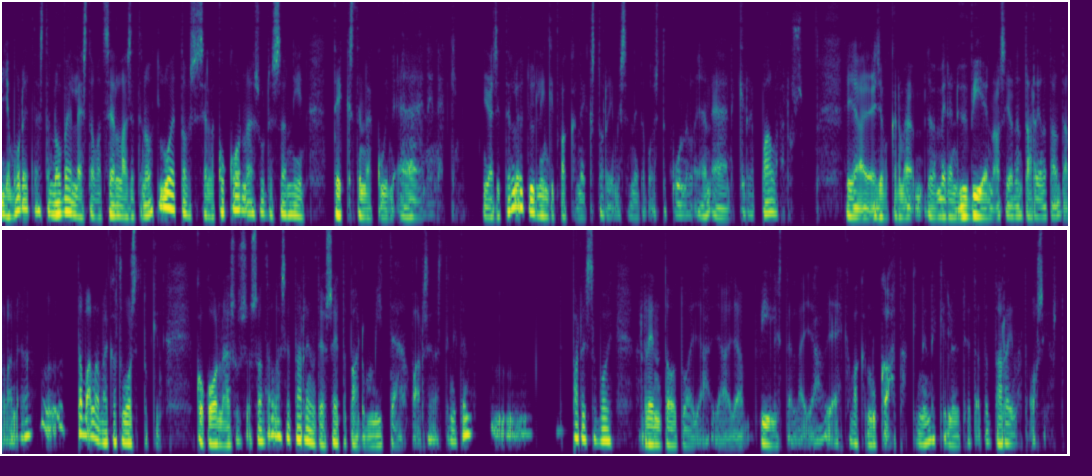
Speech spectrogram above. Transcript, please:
ja monet näistä novelleista ovat sellaiset, että ne ovat luettavissa siellä kokonaisuudessaan niin tekstinä kuin ääninäkin. Ja sitten löytyy linkit vaikka Nextoriin, missä niitä voisitte kuunnella ihan äänikirjapalvelussa. Ja esimerkiksi vaikka nämä, tämä meidän hyvien asioiden tarinat on tällainen tavallaan aika suosittukin kokonaisuus, jossa on tällaisia tarinoita, joissa ei tapahdu mitään varsinaisesti. Niiden mm, parissa voi rentoutua ja, ja, ja fiilistellä ja, ja ehkä vaikka nukahtaakin, niin nekin löytyy tätä tarinat-osiosta.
